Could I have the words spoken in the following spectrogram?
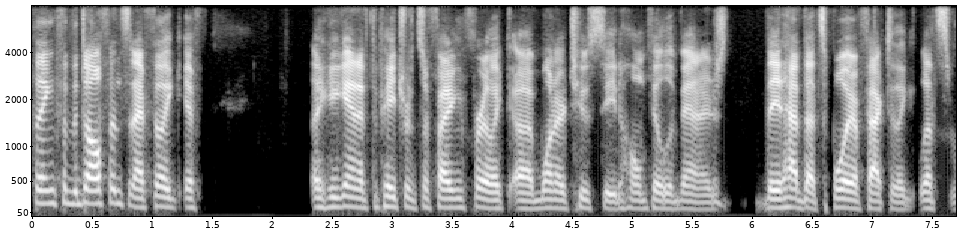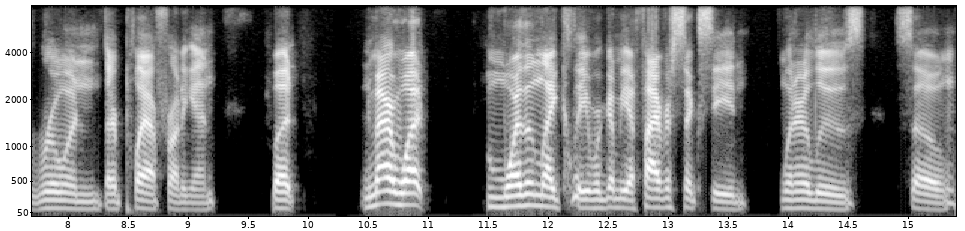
thing for the Dolphins, and I feel like if, like again, if the Patriots are fighting for like a one or two seed home field advantage, they'd have that spoiler factor. Like, let's ruin their playoff run again. But no matter what, more than likely we're gonna be a five or six seed, win or lose. So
